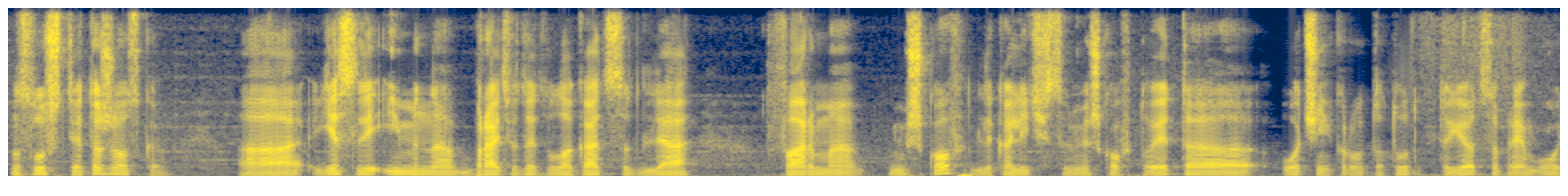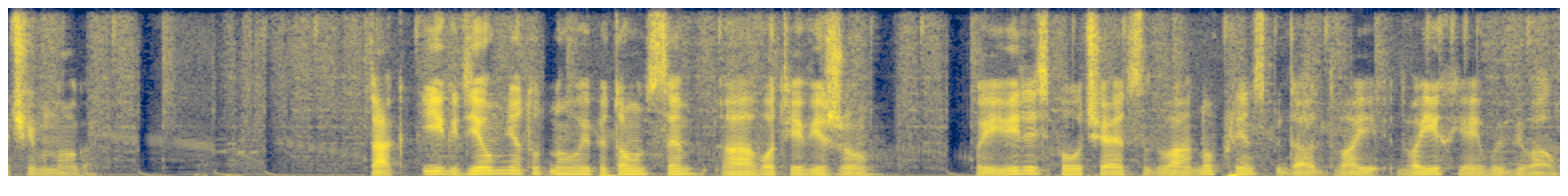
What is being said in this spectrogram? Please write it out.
Ну, слушайте, это жестко. А, если именно брать вот эту локацию для фарма мешков, для количества мешков, то это очень круто. Тут дается прям очень много. Так, и где у меня тут новые питомцы? А, вот я вижу Появились, получается, два. Ну, в принципе, да, двои, двоих я и выбивал.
